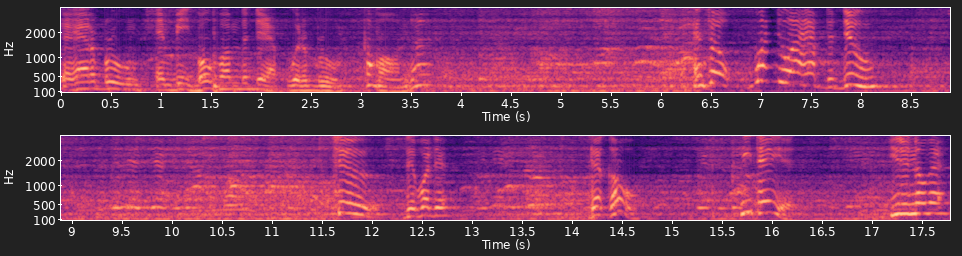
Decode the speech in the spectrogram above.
that had a broom and beat both of them to death with a broom. Come on now. And so what do I have to do to the what the that go? He dead. You didn't know that?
